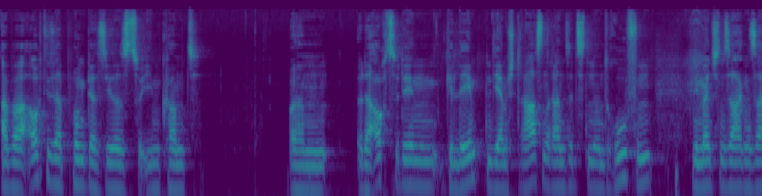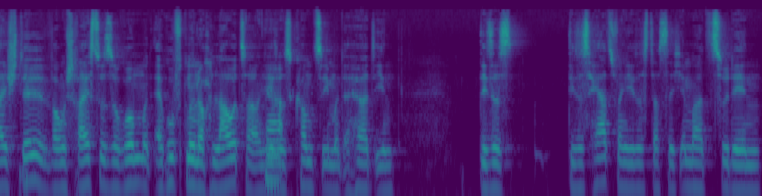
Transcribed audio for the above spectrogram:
aber auch dieser Punkt, dass Jesus zu ihm kommt ähm, oder auch zu den Gelähmten, die am Straßenrand sitzen und rufen. Und die Menschen sagen, sei still, warum schreist du so rum? Und er ruft nur noch lauter und Ja. Jesus kommt zu ihm und er hört ihn. Dieses, dieses Herz von Jesus, das sich immer zu den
